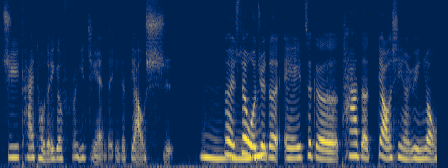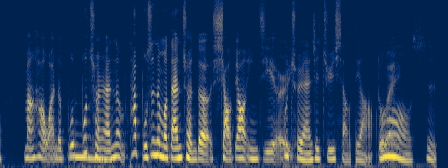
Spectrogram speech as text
G 开头的一个 Phrygian 的一个调式？嗯，对，所以我觉得，哎，这个它的调性的运用。蛮好玩的，不不纯然那，它不是那么单纯的小调音阶而已，不纯然是 G 小调，对，哦、是，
